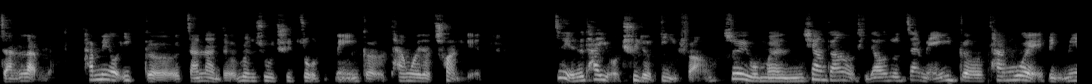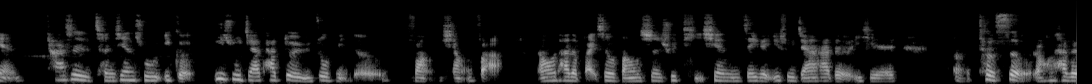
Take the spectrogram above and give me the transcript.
展览嘛，它没有一个展览的论述去做每一个摊位的串联。这也是它有趣的地方，所以我们像刚刚有提到说，在每一个摊位里面，它是呈现出一个艺术家他对于作品的方想法，然后他的摆设方式去体现这个艺术家他的一些呃特色，然后他的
